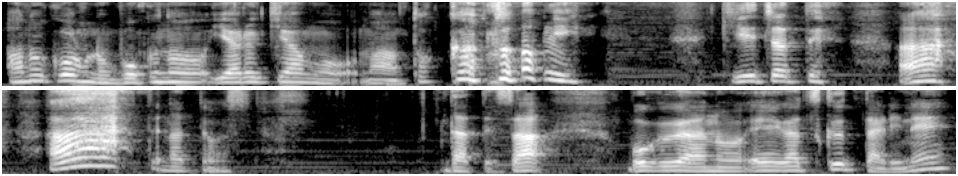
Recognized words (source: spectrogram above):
あの頃の僕のやる気はもうまあとっくのとに 消えちゃってああーってなってます。だってさ僕があの映画作ったりね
